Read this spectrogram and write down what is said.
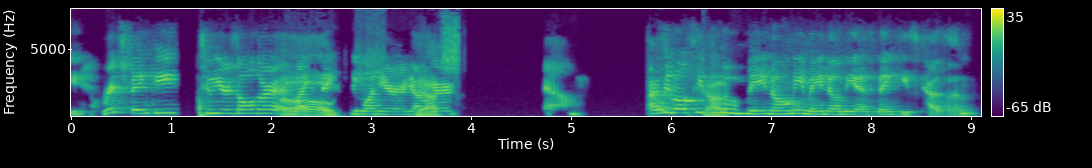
Banky. Rich Banky, two years older, and oh, Mike Banky, one year younger. Yes. Yeah. I would say most people who may know me may know me as Banky's cousin.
